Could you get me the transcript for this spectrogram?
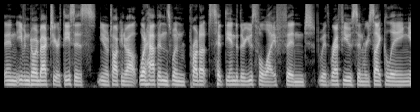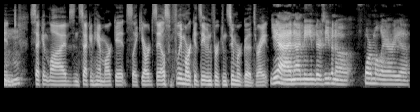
And even going back to your thesis, you know, talking about what happens when products hit the end of their useful life and with refuse and recycling and mm-hmm. second lives and secondhand markets like yard sales and flea markets, even for consumer goods, right? Yeah. And I mean, there's even a formal area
